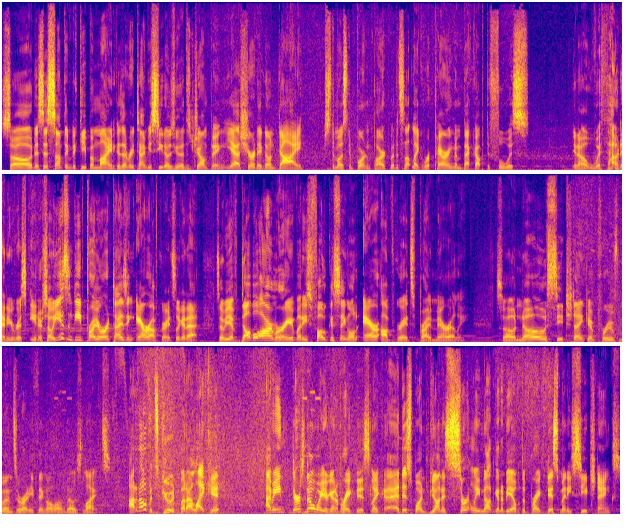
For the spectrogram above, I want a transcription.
So this is something to keep in mind, because every time you see those units jumping, yeah, sure, they don't die, which is the most important part, but it's not like repairing them back up to full is you know, without any risk either. So he is indeed prioritizing air upgrades. Look at that. So we have double armory, but he's focusing on air upgrades primarily. So no siege tank improvements or anything along those lines. I don't know if it's good, but I like it. I mean, there's no way you're going to break this. Like, at this point, ByuN is certainly not going to be able to break this many siege tanks.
